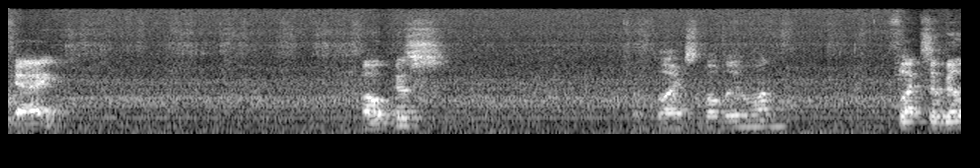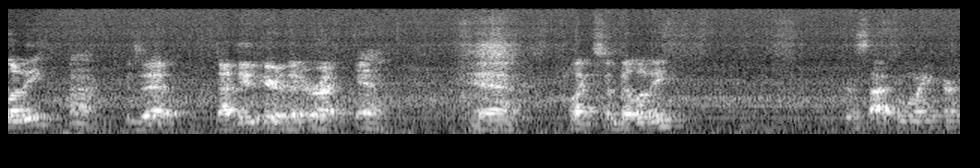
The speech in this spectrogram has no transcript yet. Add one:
Okay. Focus. For flexible, do one? Flexibility. Uh, Is that? I did hear that, right? yeah. Yeah. Flexibility. Disciple maker.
